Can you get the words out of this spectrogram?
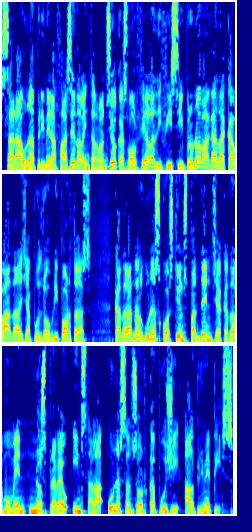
Serà una primera fase de la intervenció que es vol fer a l'edifici, però una vegada acabada ja podrà obrir portes. Quedaran algunes qüestions pendents, ja que de moment no es preveu instal·lar un ascensor que pugi al primer pis.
